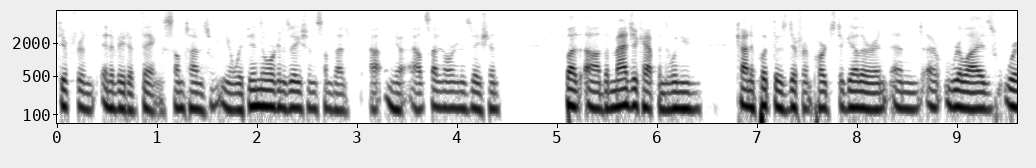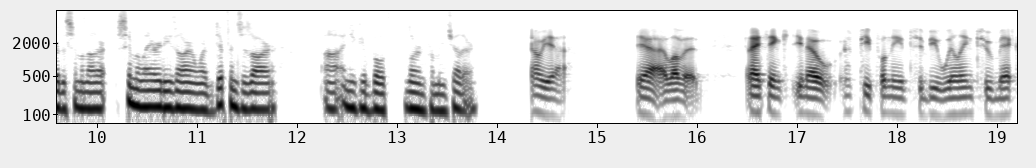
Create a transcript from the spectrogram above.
different innovative things. Sometimes you know within the organization, sometimes uh, you know outside an organization. But uh, the magic happens when you kind of put those different parts together and and uh, realize where the similar similarities are and where the differences are, uh, and you can both learn from each other. Oh yeah, yeah, I love it. And I think you know people need to be willing to mix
